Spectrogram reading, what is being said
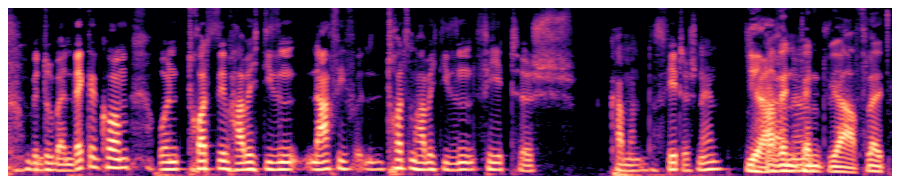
bin drüber hinweggekommen und trotzdem habe ich diesen nach wie trotzdem habe ich diesen Fetisch. Kann man das Fetisch nennen? Ja, wenn, ne? wenn, ja, vielleicht,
